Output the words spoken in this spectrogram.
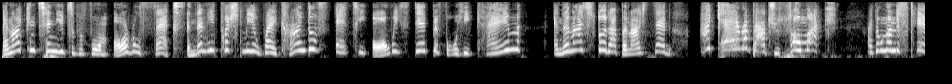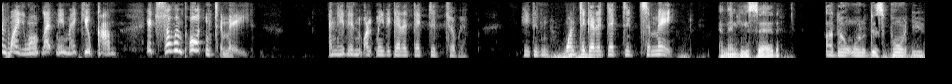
And I continued to perform oral sex, and then he pushed me away, kind of as he always did before he came. And then I stood up and I said, I care about you so much. I don't understand why you won't let me make you come. It's so important to me. And he didn't want me to get addicted to him. He didn't want to get addicted to me. And then he said, I don't want to disappoint you.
